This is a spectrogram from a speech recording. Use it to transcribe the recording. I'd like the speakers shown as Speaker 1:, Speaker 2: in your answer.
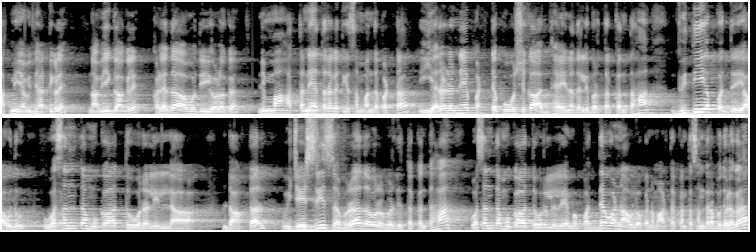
Speaker 1: ಆತ್ಮೀಯ ವಿದ್ಯಾರ್ಥಿಗಳೇ ನಾವೀಗಾಗಲೇ ಕಳೆದ ಅವಧಿಯೊಳಗೆ ನಿಮ್ಮ ಹತ್ತನೇ ತರಗತಿಗೆ ಸಂಬಂಧಪಟ್ಟ ಎರಡನೇ ಪಠ್ಯಪೋಷಕ ಅಧ್ಯಯನದಲ್ಲಿ ಬರ್ತಕ್ಕಂತಹ ದ್ವಿತೀಯ ಪದ್ಯ ಯಾವುದು? ವಸಂತ ಮುಖ ತೋರಲಿಲ್ಲ. ಡಾಕ್ಟರ್ ವಿಜಯಶ್ರೀ ಸಬ್ರದ್ ಅವರು ಬರೆದಿರ್ತಕ್ಕಂತಹ ವಸಂತ ಮುಖ ತೋರಲಿಲ್ಲ ಎಂಬ ಪದ್ಯವನ್ನು ಅವಲೋಕನ ಮಾಡ್ತಕ್ಕಂಥ ಸಂದರ್ಭದೊಳಗೆ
